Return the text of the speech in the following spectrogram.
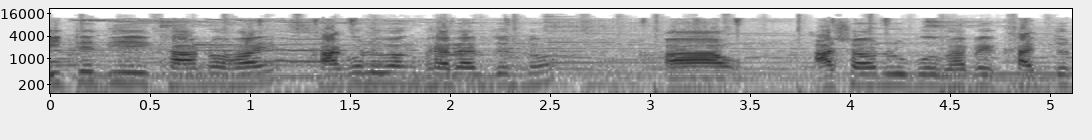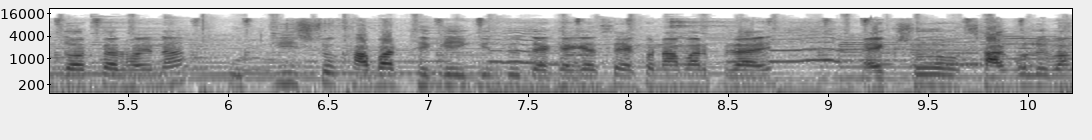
এইটা দিয়েই খাওয়ানো হয় ছাগল এবং ভেড়ার জন্য। আশানুরূপভাবে খাদ্যর দরকার হয় না। উৎকৃষ্ট খাবার থেকেই কিন্তু দেখা গেছে এখন আমার প্রায় একশো ছাগল এবং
